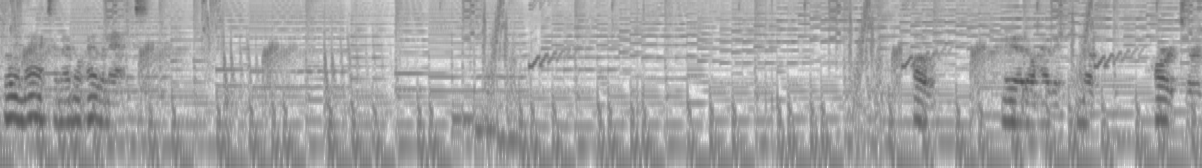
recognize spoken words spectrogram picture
Throw an axe and I don't have an axe. Oh, maybe I don't have enough hearts or...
